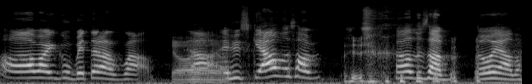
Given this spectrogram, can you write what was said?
Oh, mange godbiter, altså. Ja, Ja, ja, jeg husker alle sammen. Alle sammen. Å ja da.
